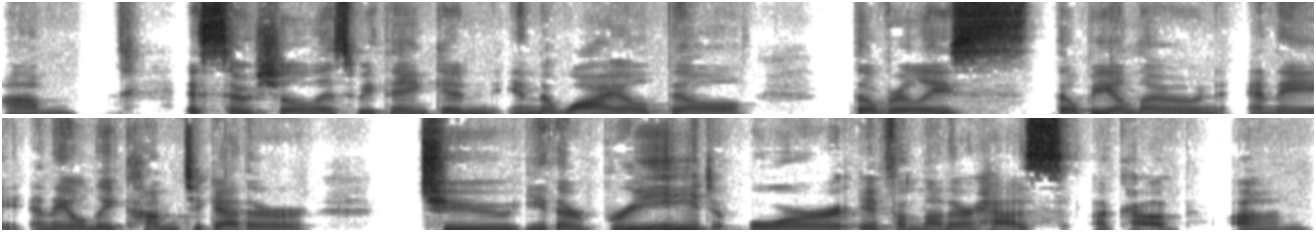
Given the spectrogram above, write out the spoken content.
um, as social as we think. And in the wild, they'll, they'll really, they'll be alone and they, and they only come together to either breed or if a mother has a cub. Um,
